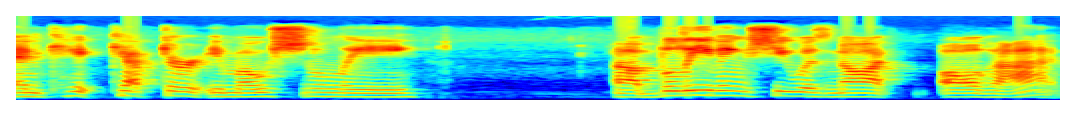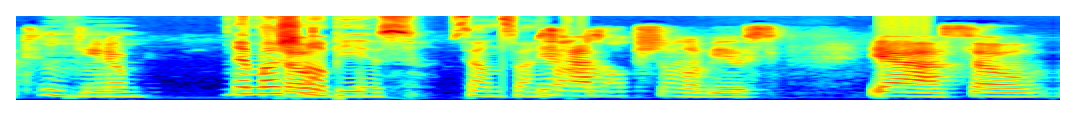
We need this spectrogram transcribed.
and kept her emotionally uh, believing she was not all that mm-hmm. Do you know mm-hmm. emotional so, abuse sounds like yeah emotional abuse yeah so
